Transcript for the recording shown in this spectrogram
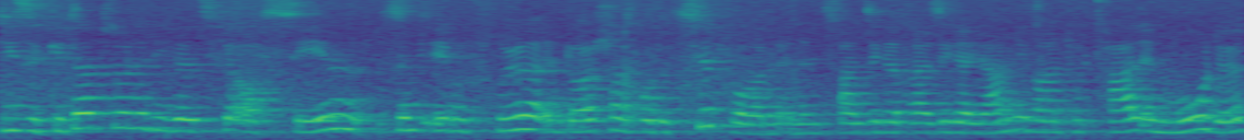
diese Gittertöne, die wir jetzt hier auch sehen, sind eben früher in Deutschland produziert worden in den 20er, 30er Jahren. Die waren total in Mode.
